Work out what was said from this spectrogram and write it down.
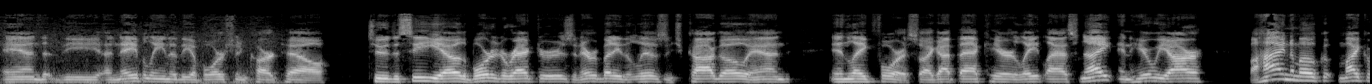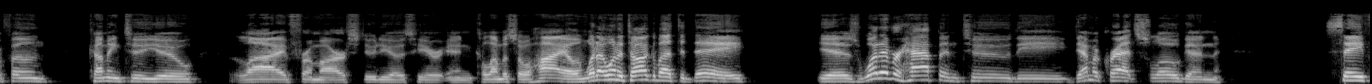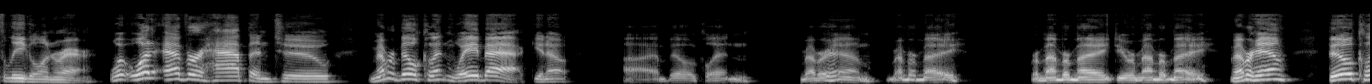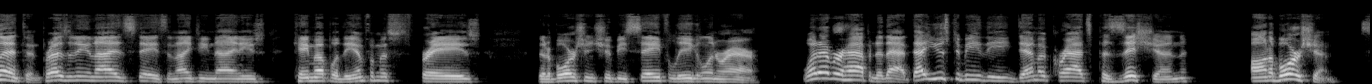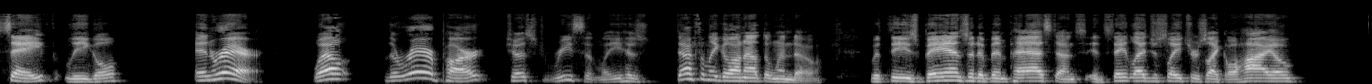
and the enabling of the abortion cartel to the CEO, the board of directors, and everybody that lives in Chicago and in Lake Forest. So I got back here late last night, and here we are behind the mo- microphone coming to you live from our studios here in Columbus, Ohio. And what I want to talk about today is whatever happened to the Democrat slogan, safe, legal, and rare. What, whatever happened to, remember Bill Clinton way back, you know, I'm Bill Clinton. Remember him? Remember May? Remember May? Do you remember May? Remember him? Bill Clinton, President of the United States in the 1990s, came up with the infamous phrase that abortion should be safe, legal, and rare. Whatever happened to that? That used to be the Democrats' position on abortion safe, legal, and rare. Well, the rare part just recently has definitely gone out the window with these bans that have been passed on, in state legislatures like Ohio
